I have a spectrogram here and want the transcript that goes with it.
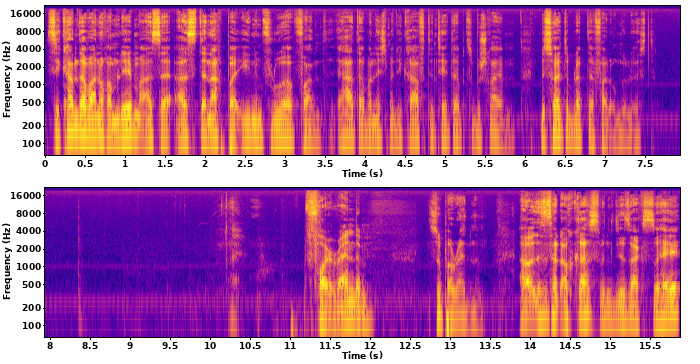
Sikander war noch am Leben, als, er, als der Nachbar ihn im Flur fand. Er hatte aber nicht mehr die Kraft, den Täter zu beschreiben. Bis heute bleibt der Fall ungelöst. Voll random. Super random. Aber das ist halt auch krass, wenn du dir sagst, so, hey,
